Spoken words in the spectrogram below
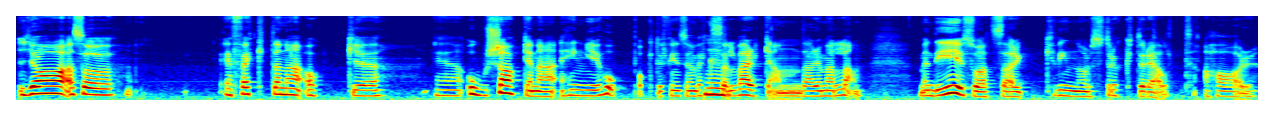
Ja, alltså effekterna och eh, eh, orsakerna hänger ihop och det finns en växelverkan däremellan. Men det är ju så att så här, kvinnor strukturellt har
